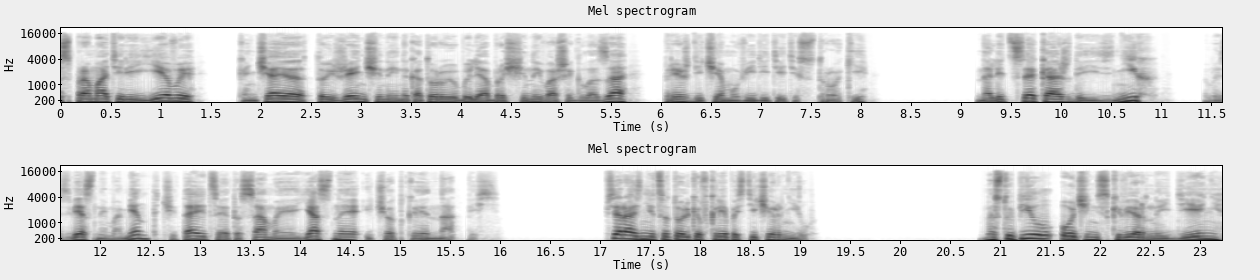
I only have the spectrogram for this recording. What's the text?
с проматери Евы, кончая той женщиной, на которую были обращены ваши глаза, прежде чем увидеть эти строки. На лице каждой из них в известный момент читается эта самая ясная и четкая надпись. Вся разница только в крепости чернил. Наступил очень скверный день,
